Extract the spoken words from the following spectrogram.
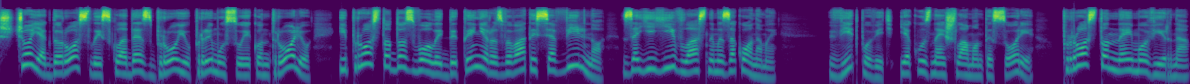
Що як дорослий складе зброю примусу і контролю і просто дозволить дитині розвиватися вільно за її власними законами? Відповідь, яку знайшла Монтесорі, просто неймовірна.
